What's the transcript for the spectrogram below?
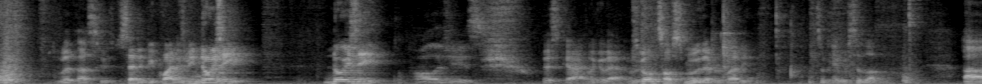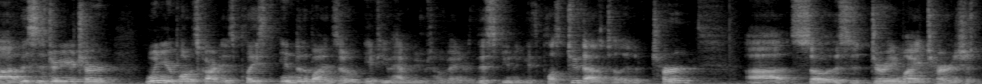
is with us who said it'd be quiet as me. Noisy! Noisy! Apologies. This guy, look at that. It was going so smooth, everybody. It's okay, we still love him. Uh, this is during your turn. When your opponent's card is placed into the bind zone, if you have a Nubatama Vanguard, this unit gets plus 2,000 till end of turn. Uh, so this is during my turn. It's just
